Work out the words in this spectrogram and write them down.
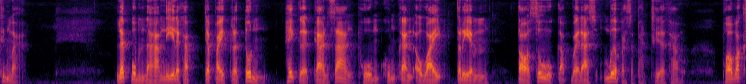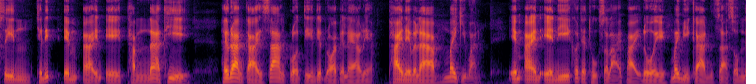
ขึ้นมา และปุ่มหนามนี้แหละครับจะไปกระตุ้นให้เกิดการสร้างภูมิคุ้มกันเอาไว้เตรียมต่อสู้กับไวรัสเมื่อไปสัมผัสเชื้อเข้า พอวัคซีนชนิด mRNA ทำหน้าที่ให้ร่างกายสร้างโปรตีนเรียบร้อยไปแล้วเนี่ยภายในเวลาไม่กี่วัน mRNA นี้ก็จะถูกสลายไปโดยไม่มีการสะสมใน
